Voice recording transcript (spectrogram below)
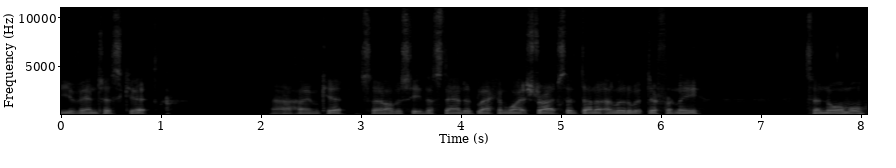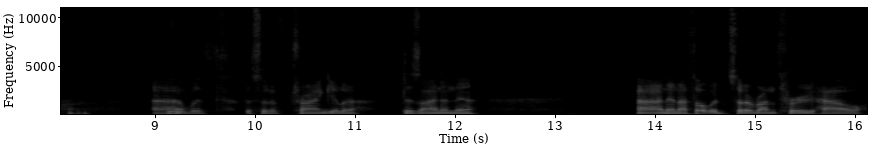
Juventus kit, uh, home kit. So obviously the standard black and white stripes. They've done it a little bit differently to normal, uh, with the sort of triangular design in there. Uh, and then I thought we'd sort of run through how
